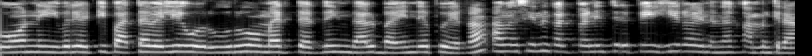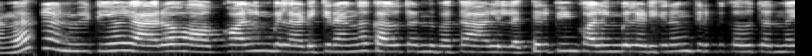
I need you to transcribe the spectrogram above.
போன்னு இவர் எட்டி பார்த்தா வெளியே ஒரு உருவம் மாதிரி தெரிஞ்சு இந்த ஆள் பயந்தே போயிடுறான். அவங்க சீனை கட் பண்ணி திருப்பி ஹீரோயின் தான் காமிக்கிறாங்க. ஹீரோயின் வீட்டையும் யாரோ காலிங் பெல் அடிக்கிறாங்க. கவு திறந்து பார்த்தா ஆள் இல்ல. திருப்பியும் காலிங் பெல் அடிக்கிறாங்க. திருப்பி கவு திறந்தா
